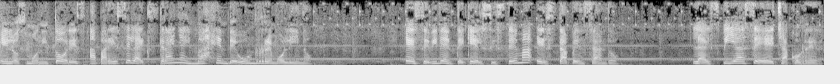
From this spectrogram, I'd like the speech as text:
En los monitores aparece la extraña imagen de un remolino. Es evidente que el sistema está pensando. La espía se echa a correr.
